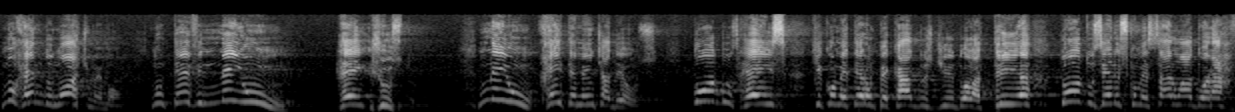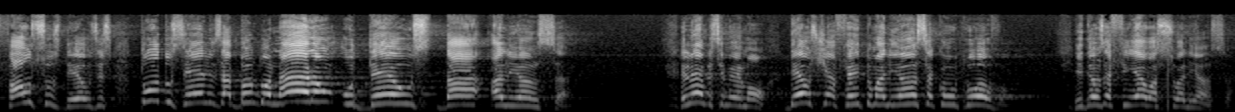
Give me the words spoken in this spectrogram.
No reino do norte, meu irmão, não teve nenhum rei justo, nenhum rei temente a Deus. Todos os reis que cometeram pecados de idolatria, todos eles começaram a adorar falsos deuses, todos eles abandonaram o Deus da aliança. E lembre-se, meu irmão, Deus tinha feito uma aliança com o povo. E Deus é fiel à sua aliança.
